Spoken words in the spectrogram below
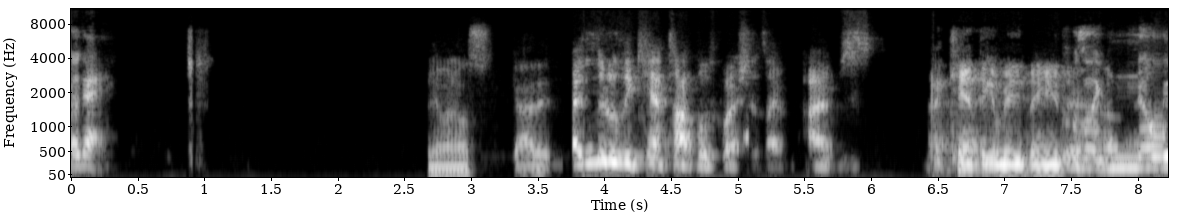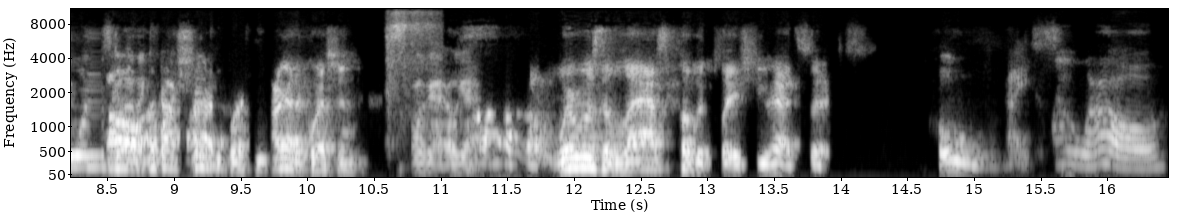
Okay. Anyone else got it? I literally can't top those questions. I, I'm just, I can't think of anything either. I was like, no one's oh, got I a got, I got a question. I got a question. Okay, okay. Uh, where was the last public place you had sex? Oh, nice. Oh wow.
